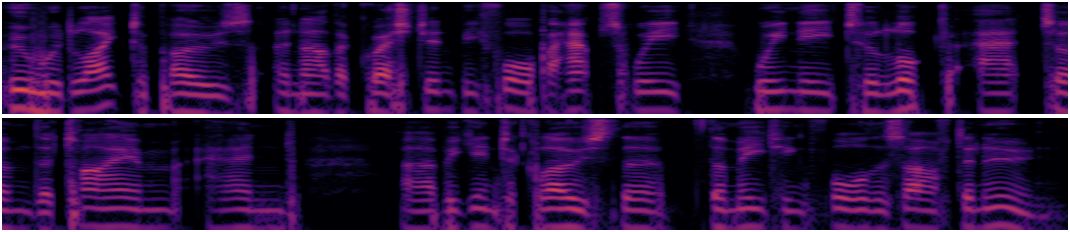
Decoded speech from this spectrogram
who would like to pose another question before perhaps we we need to look at um, the time and uh, begin to close the the meeting for this afternoon.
